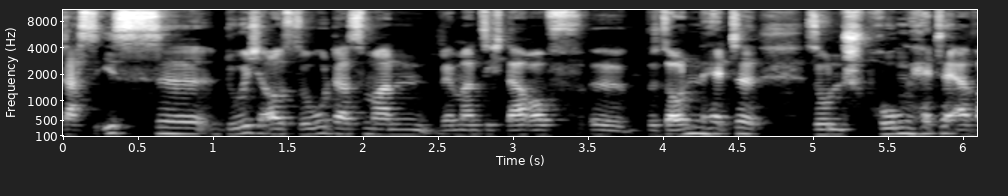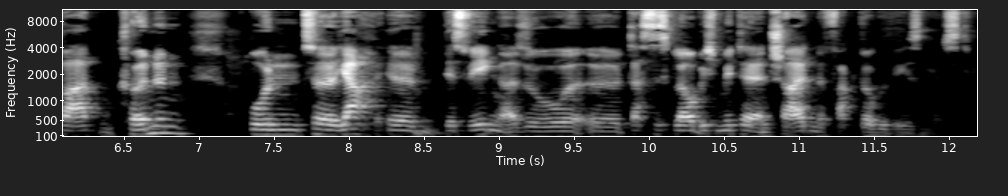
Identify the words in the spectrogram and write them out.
das ist äh, durchaus so, dass man, wenn man sich darauf äh, besonnen hätte, so einen Sprung hätte erwarten können. Und äh, ja, äh, deswegen, also äh, das ist, glaube ich, mit der entscheidende Faktor gewesen jetzt.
